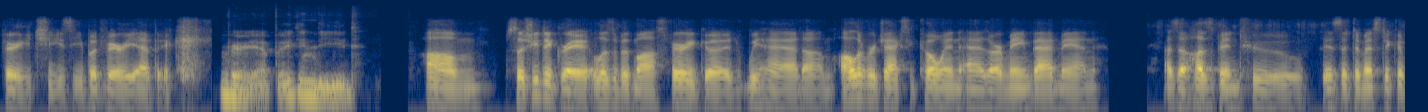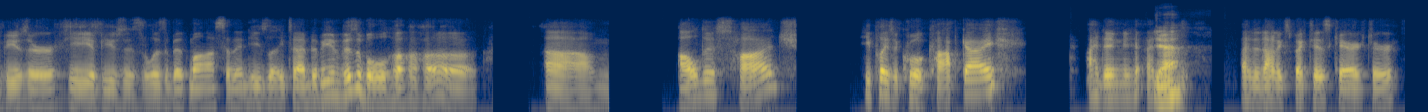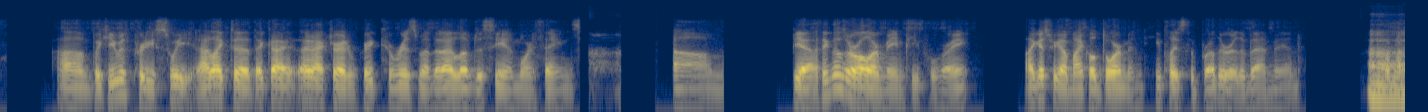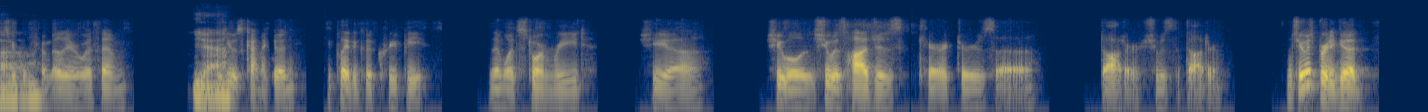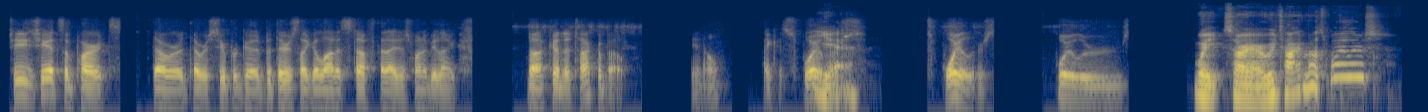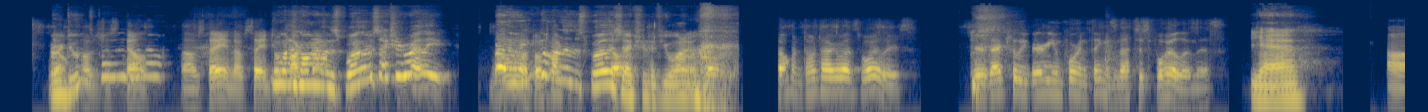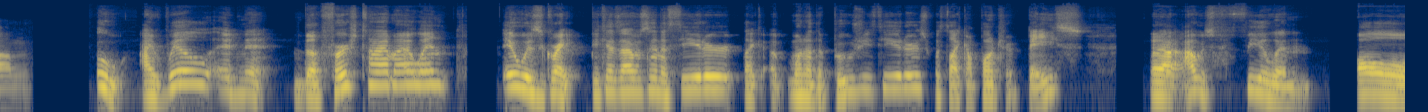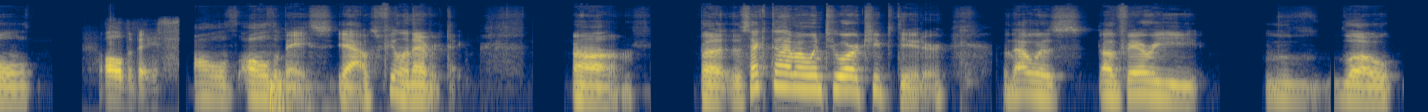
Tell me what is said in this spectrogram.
very cheesy, but very epic. Very epic indeed. Um, so she did great. Elisabeth Moss, very good. We had um, Oliver Jackson Cohen as our main bad man, as a husband who is a domestic abuser. He abuses Elisabeth Moss, and then he's like, "Time to be invisible!" Ha ha ha. Um, Aldis Hodge, he plays a cool cop guy. I didn't. I Yeah. Didn't, I did not expect his character. Um, but he was pretty sweet. I like to that guy. That actor had great charisma that I love to see in more things. Um, yeah, I think those are all our main people, right? I guess we got Michael Dorman. He plays the brother of the Batman. I'm not super Uh, familiar with him, but yeah. he was kind of good. He played a good creepy. And then what? Storm Reed. She uh, she will. She was Hodge's character's uh, daughter. She was the daughter, and she was pretty good. She she had some parts that were that were super good, but there's like a lot of stuff that I just want to be like not gonna talk about. You know, like it's spoilers. Yeah. Spoilers. Spoilers. Wait, sorry. Are we talking about spoilers? Are No, we doing I was just spoilers right telling- now? I was saying. I was saying. You Don't want to go into the spoiler section, Riley? No, Riley, no, no, don't go talk. into the spoiler don't- section if you want to. Don't, don't don't talk about spoilers. There's actually very important things not to spoil in this. yeah. Um, Ooh, I will admit, the first time I went, it was great because I was in a theater, like a, one of the bougie theaters with like a bunch of bass. And Yeah. I, I was feeling all all the bass. all all the bass. Yeah, I was feeling everything. Um, but the second time I went to our cheap theater, and that was a very low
